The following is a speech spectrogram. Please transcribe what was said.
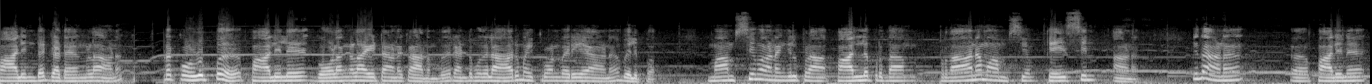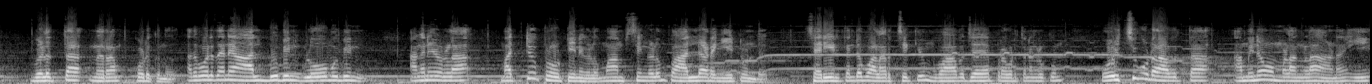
പാലിന്റെ ഘടകങ്ങളാണ്. ഇവിടെ കൊഴുപ്പ് പാലിൽ ഗോളങ്ങളായിട്ടാണ് കാണുന്നത്. രണ്ട് മുതൽ ആറ് മൈക്രോൺ വരെയാണ് വലുപ്പം. മാംസ്യമാണെങ്കിൽ പാലിലെ പ്രധാന പ്രധാന മാംസ്യം കേസിൻ ആണ്. ഇതാണ് പാലിന് വെളുത്ത നിറം കൊടുക്കുന്നത്. അതുപോലെ തന്നെ ആൽബുബിൻ ഗ്ലോമുബിൻ അങ്ങനെയുള്ള മറ്റു പ്രോട്ടീനുകളും മാംസ്യങ്ങളും പാലിലടങ്ങിയിട്ടുണ്ട്. ശരീരത്തിന്റെ വളർച്ചയ്ക്കും ഉപാപചയ പ്രവർത്തനങ്ങൾക്കും ഒഴിച്ചുകൂടാവാത്ത അമിനോ അമ്ലങ്ങളാണ് ഈ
